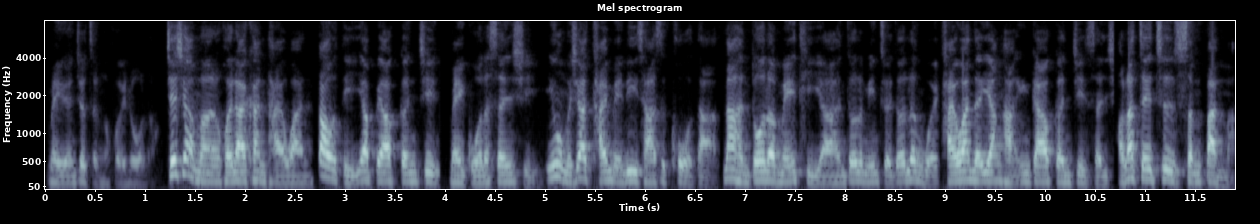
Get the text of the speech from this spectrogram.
美元就整个回落了。接下来我们回来看台湾，到底要不要跟进美国的升息？因为我们现在台美利差是扩大，那很多的媒体啊，很多的名嘴都认为台湾的央行应该要跟进升息。好，那这一次升半嘛，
